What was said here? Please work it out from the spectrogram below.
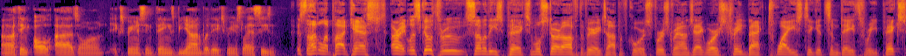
Uh, I think all odds are on experiencing things beyond what they experienced last season. It's the Huddle Up Podcast. All right, let's go through some of these picks, and we'll start off at the very top, of course. First round, Jaguars trade back twice to get some day three picks.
